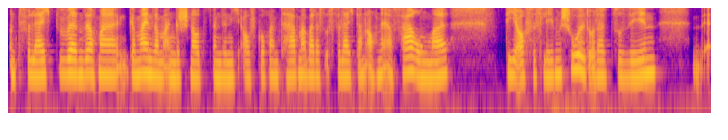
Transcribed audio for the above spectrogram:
und vielleicht werden sie auch mal gemeinsam angeschnauzt, wenn sie nicht aufgeräumt haben. Aber das ist vielleicht dann auch eine Erfahrung mal, die auch fürs Leben schult oder zu sehen, bei,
